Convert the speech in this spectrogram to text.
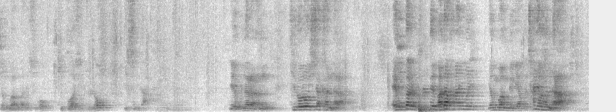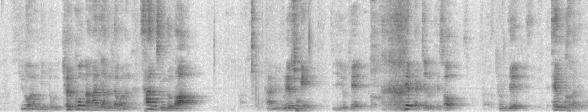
영광 받으시고 기뻐하실 줄로 믿습니다. 이제 우리나라는 기도로 시작한 나라, 애국가를 부를 때마다 하나님을 영광되게 하고 찬양하는 나라, 기도하는 민족은 결코 망하지 않는다고 하는 산 증거가 하나님 은혜 속에 이제 이렇게 크게 발전을 해서 경제 대국가가 되고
